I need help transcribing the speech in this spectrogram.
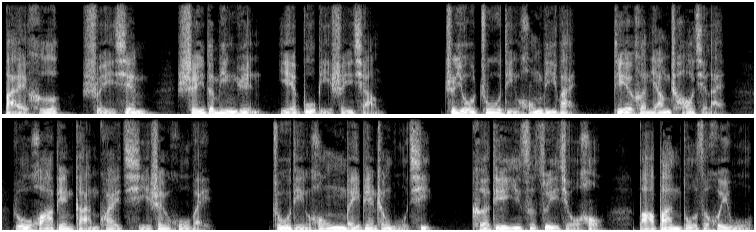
百合、水仙，谁的命运也不比谁强，只有朱顶红例外。爹和娘吵起来，如花便赶快起身护卫。朱顶红没变成武器，可爹一次醉酒后，把半肚子秽物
